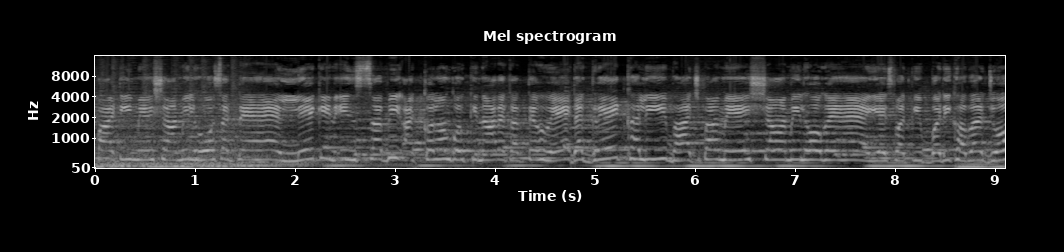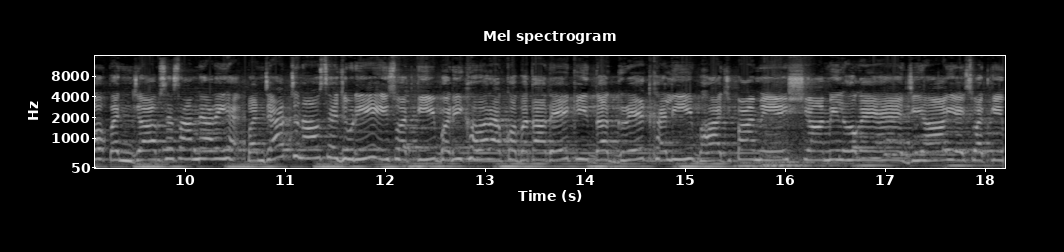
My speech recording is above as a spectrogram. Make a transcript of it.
पार्टी में शामिल हो सकते हैं, लेकिन इन सभी अटकलों को किनारे करते हुए द ग्रेट खली भाजपा में शामिल हो गए हैं। ये इस वक्त की बड़ी खबर जो पंजाब से सामने आ रही है। पंजाब चुनाव से जुड़ी इस वक्त की बड़ी खबर आपको बता दें कि द ग्रेट खली भाजपा में शामिल हो गए हैं। जी हाँ ये इस वक्त की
